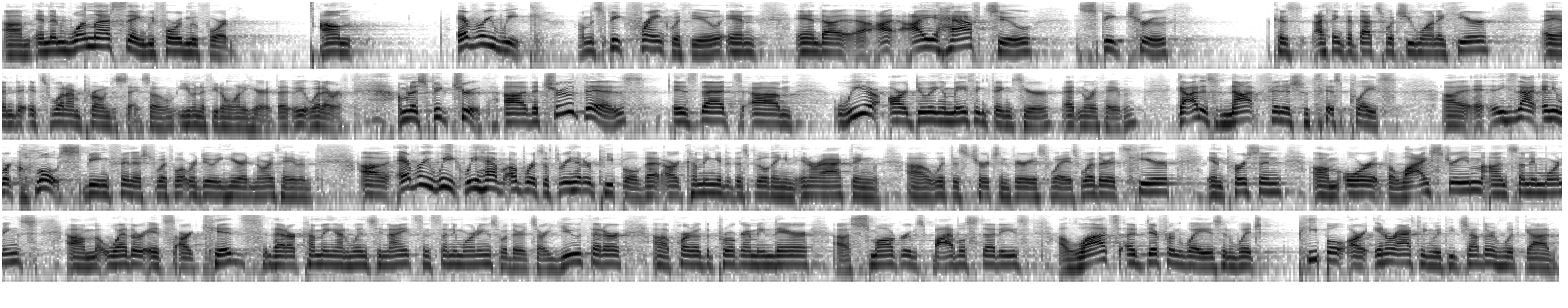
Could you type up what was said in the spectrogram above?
Um, and then one last thing before we move forward. Um, every week, I'm going to speak frank with you, and, and uh, I, I have to speak truth because I think that that's what you want to hear and it's what I'm prone to say. So even if you don't want to hear it, whatever. I'm going to speak truth. Uh, the truth is, is that um, we are doing amazing things here at North Haven. God is not finished with this place Uh, he's not anywhere close being finished with what we're doing here at North Haven. Uh, every week, we have upwards of 300 people that are coming into this building and interacting uh, with this church in various ways, whether it's here in person um, or the live stream on Sunday mornings, um, whether it's our kids that are coming on Wednesday nights and Sunday mornings, whether it's our youth that are uh, part of the programming there, uh, small groups, Bible studies, uh, lots of different ways in which people are interacting with each other and with God.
